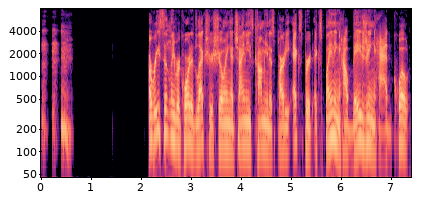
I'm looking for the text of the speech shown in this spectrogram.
a recently recorded lecture showing a Chinese Communist Party expert explaining how Beijing had, quote,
